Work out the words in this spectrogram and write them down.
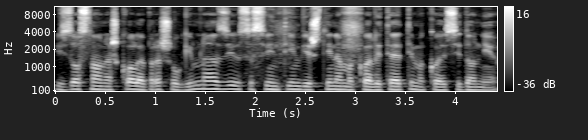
iz osnovne škole prešao u gimnaziju sa svim tim vještinama, kvalitetima koje si donio?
